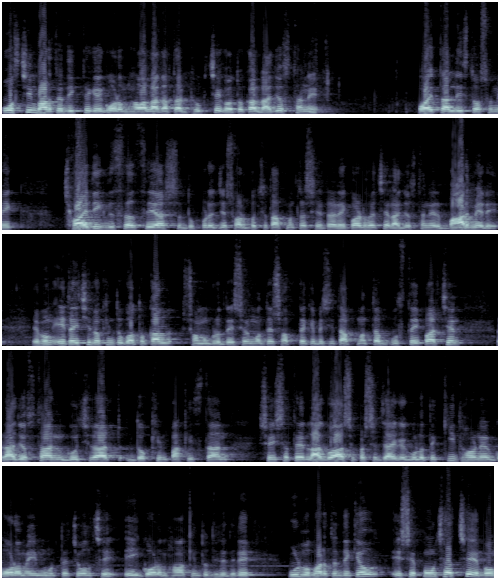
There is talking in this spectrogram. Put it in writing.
পশ্চিম ভারতের দিক থেকে গরম হাওয়া লাগাতার ঢুকছে। গতকাল রাজস্থানে পঁয়তাল্লিশ দশমিক ছয় ডিগ্রি সেলসিয়াস দুপুরে যে সর্বোচ্চ তাপমাত্রা সেটা রেকর্ড হয়েছে রাজস্থানের বারমেরে এবং এটাই ছিল কিন্তু গতকাল সমগ্র দেশের মধ্যে সব থেকে বেশি তাপমাত্রা, বুঝতেই পারছেন রাজস্থান, গুজরাট, দক্ষিণ পাকিস্তান, সেই সাথে লাগোয়া আশেপাশের জায়গাগুলোতে কি ধরনের গরম এই মুহূর্তে চলছে? এই গরম হাওয়া কিন্তু ধীরে ধীরে পূর্ব ভারতের দিকেও এসে পৌঁছাচ্ছে এবং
